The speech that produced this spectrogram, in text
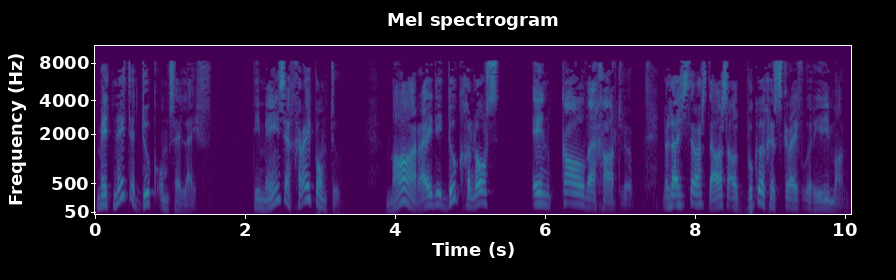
met net 'n doek om sy lyf. Die mense gryp hom toe, maar hy het die doek gelos en kaal weghardloop. Nou luister as daar's al boeke geskryf oor hierdie man.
